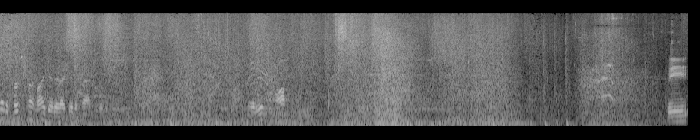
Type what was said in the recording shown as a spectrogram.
Yeah, the first time I did it, I did it backwards. It is awesome. Sweet.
